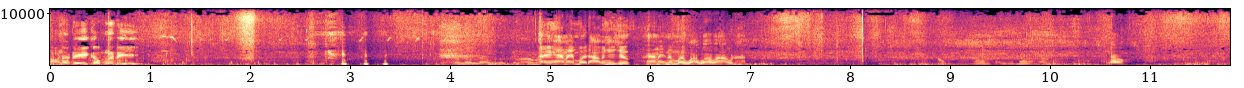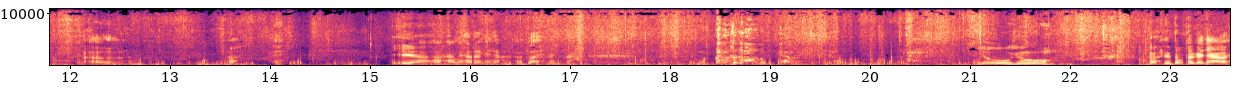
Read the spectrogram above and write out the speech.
nó là đi cống nó đi. Cho đây hang này mới đào như trước. Hang này nó mới quào quào quào đó. Quên tự lên đó đâu ờ rồi vậy à, hang này hết rồi cả nhà. Hết lại. Đây, đây. Vô vô. Rồi tiếp tục thôi cả nhà ơi.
